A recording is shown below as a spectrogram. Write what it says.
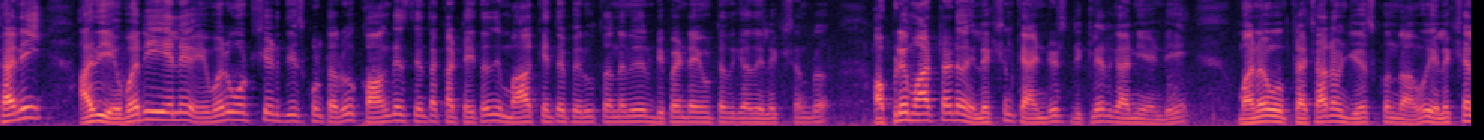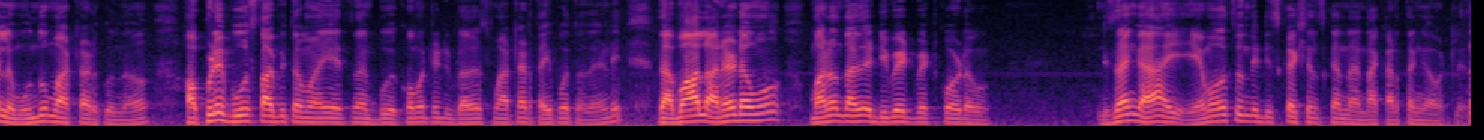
కానీ అది ఎవరి ఎవరు ఓట్ షేర్ తీసుకుంటారు? కాంగ్రెస్ ఎంత కట్ అవుతుంది? మాకెంత పెరుగుతున్నది? డిపెండ్ అయి ఉంటుంది కదా ఎలక్షన్లో. అప్పుడే మాట్లాడాం ఎలక్షన్ క్యాండిడేట్స్ డిక్లేర్ కానివ్వండి మనం ప్రచారం చేసుకుందాము. ఎలక్షన్ల ముందు మాట్లాడుకుందాం. అప్పుడే భూస్థాపితం అవుతుంది కోమటిరెడ్డి బ్రదర్స్ మాట్లాడితే అయిపోతుందండి వాళ్ళు అనడము మనం దాని మీద డిబేట్ పెట్టుకోవడం. నిజంగా ఏమవుతుంది డిస్కషన్స్ కన్నా? నాకు అర్థం కావట్లేదు.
